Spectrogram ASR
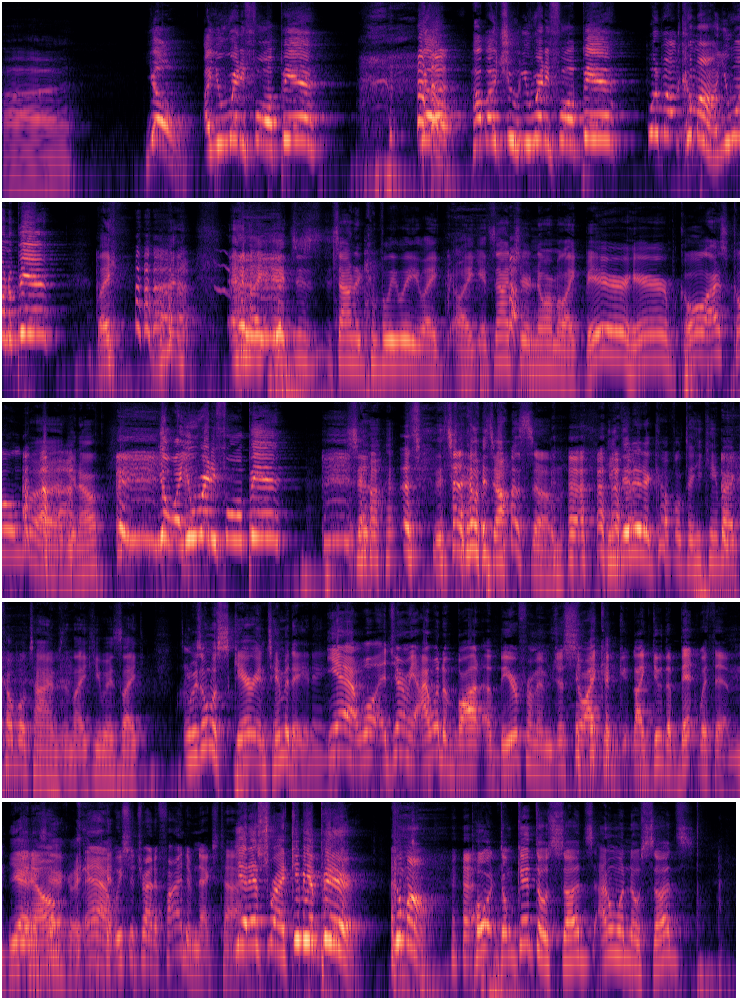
uh Yo, are you ready for a beer? Yo, how about you? You ready for a beer? What about? Come on, you want a beer? Like, and like it just sounded completely like like it's not your normal like beer here, cold ice cold bud, you know. Yo, are you ready for a beer? So this guy was awesome. He did it a couple. T- he came back a couple times and like he was like it was almost scare intimidating. Yeah, well, uh, Jeremy, I would have bought a beer from him just so I could like do the bit with him. Yeah, you know? exactly. Yeah, we should try to find him next time. Yeah, that's right. Give me a beer. Come on. Pour, don't get those suds. I don't want no suds.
